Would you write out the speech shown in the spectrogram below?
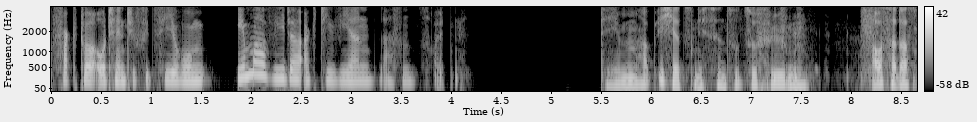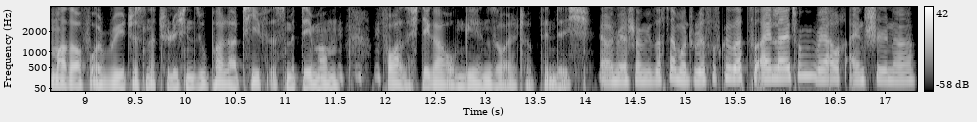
Faktor-Authentifizierung immer wieder aktivieren lassen sollten. Dem habe ich jetzt nichts hinzuzufügen. Außer dass Mother of All Breaches natürlich ein Superlativ ist, mit dem man vorsichtiger umgehen sollte, finde ich. Ja, und wir schon gesagt haben, und du hast es gesagt zur Einleitung, wäre auch ein schöner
